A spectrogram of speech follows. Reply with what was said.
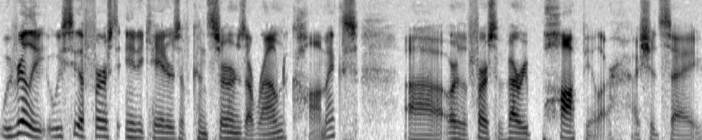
we really we see the first indicators of concerns around comics, uh, or the first very popular, I should say,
